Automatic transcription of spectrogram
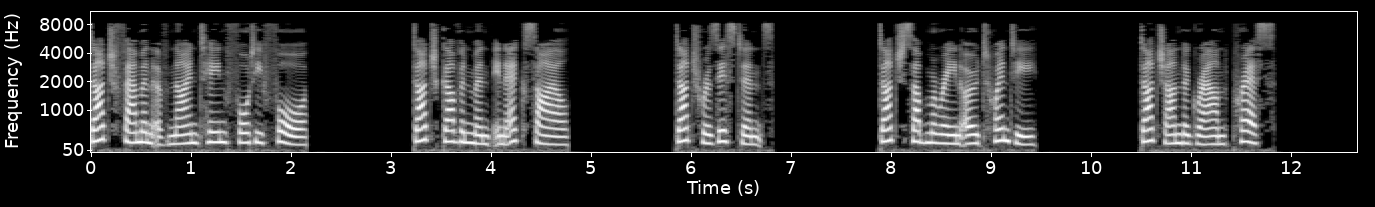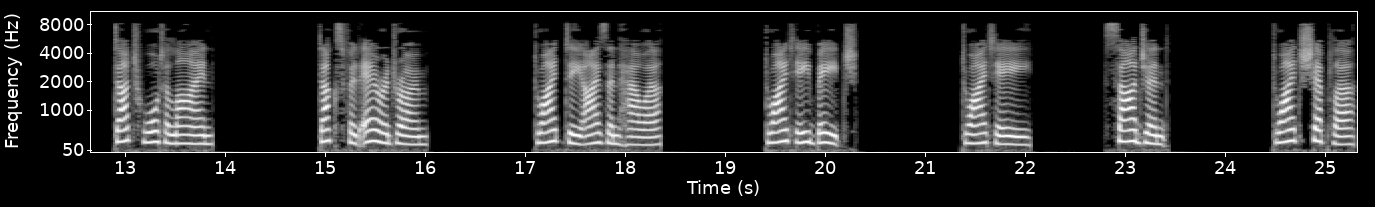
Dutch Famine of 1944 Dutch Government in Exile Dutch Resistance Dutch Submarine 020 Dutch Underground Press Dutch Water Line Duxford Aerodrome Dwight D. Eisenhower Dwight E. Beach Dwight E. Sargent Dwight Shepler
